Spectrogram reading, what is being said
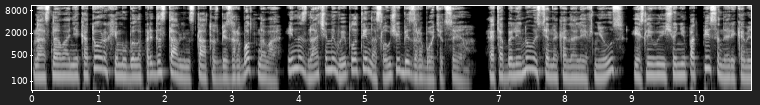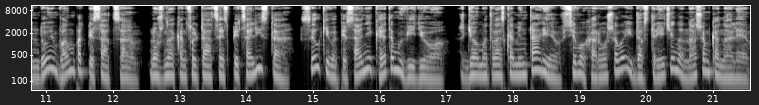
на основании которых ему был предоставлен статус безработного и назначены выплаты на случай безработицы. Это были новости на канале F-News. Если вы еще не подписаны, рекомендуем вам подписаться. Нужна консультация специалиста? Ссылки в описании к этому видео. Ждем от вас комментариев. Всего хорошего и до встречи на нашем канале.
